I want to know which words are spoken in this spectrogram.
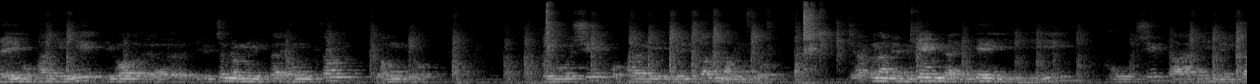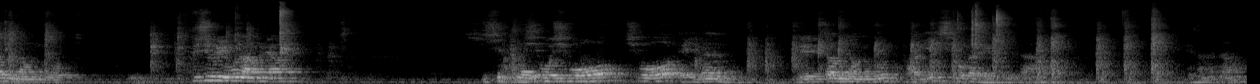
a 곱하기 이거 어, 1.06이니까 0.06 90 곱하기 1.06 야, 끝나면 6a입니다. 6a 90 더하기 1.06 90을 6을 나누면 15 15 15 15 a는 1.06 곱하기 15가 되겠습니다. 계산하자.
